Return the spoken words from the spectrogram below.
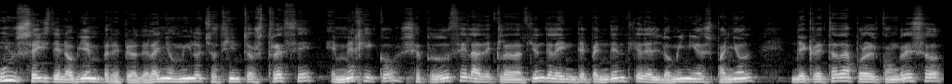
Un 6 de noviembre, pero del año 1813, en México se produce la Declaración de la Independencia del Dominio Español decretada por el Congreso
